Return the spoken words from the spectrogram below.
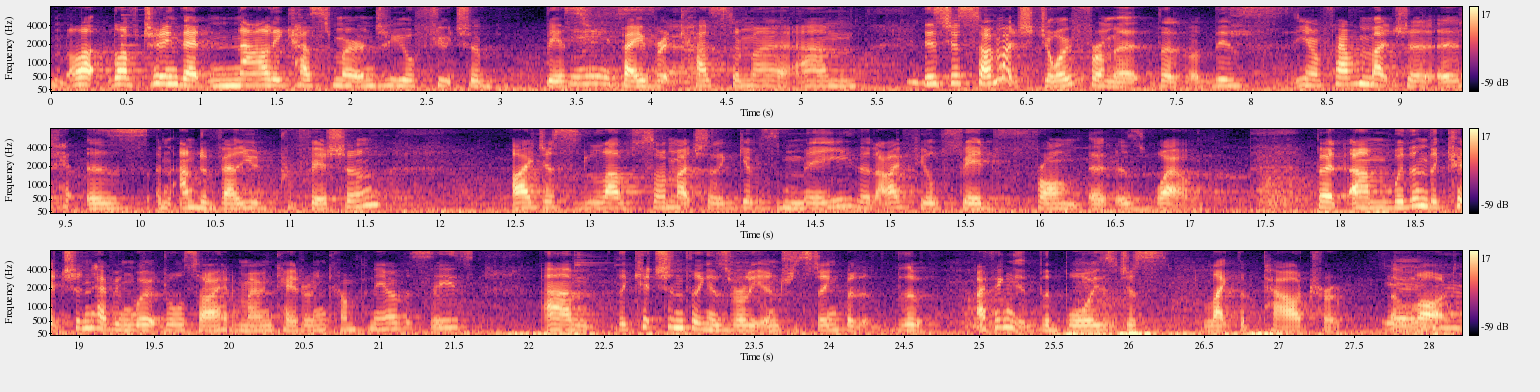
Lo- Love turning that gnarly customer into your future best Yes. favorite customer. Um, there's just so much joy from it that there's, you know, however much it, it is an undervalued profession, I just love so much that it gives me that I feel fed from it as well. But um, within the kitchen, having worked also, I had my own catering company overseas. Um, the kitchen thing is really interesting, but the, I think the boys just like the power trip Yeah. a lot, Mm.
